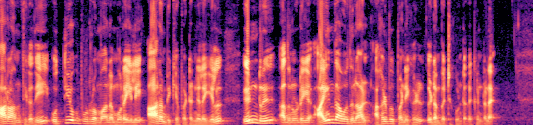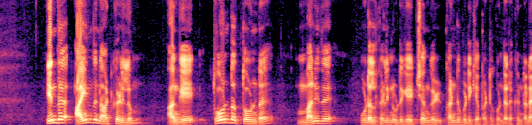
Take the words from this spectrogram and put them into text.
ஆறாம் தேதி உத்தியோகபூர்வமான முறையிலே ஆரம்பிக்கப்பட்ட நிலையில் இன்று அதனுடைய ஐந்தாவது நாள் அகழ்வு பணிகள் இடம்பெற்றுக் கொண்டிருக்கின்றன. இந்த ஐந்து நாட்களிலும் அங்கே தோண்ட தோண்ட மனித உடல்களினுடைய எச்சங்கள் கண்டுபிடிக்கப்பட்டு கொண்டிருக்கின்றன.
